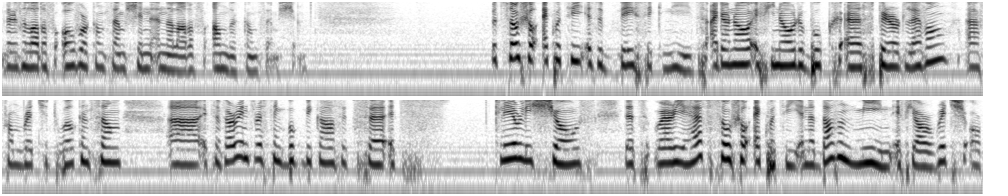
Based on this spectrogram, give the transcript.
there's a lot of overconsumption and a lot of underconsumption. But social equity is a basic need. I don't know if you know the book uh, Spirit Level uh, from Richard Wilkinson. Uh, it's a very interesting book because it's, uh, it's clearly shows that where you have social equity, and it doesn't mean if you're rich or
